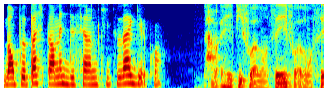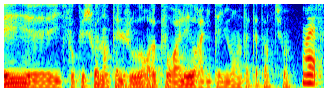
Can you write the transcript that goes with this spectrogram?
bah, on peut pas se permettre de faire une petite vague, quoi. Ah ouais, et puis il faut avancer, il faut avancer, euh, il faut que je sois dans tel jour pour aller au ravitaillement, tatata, tu vois. Ouais.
